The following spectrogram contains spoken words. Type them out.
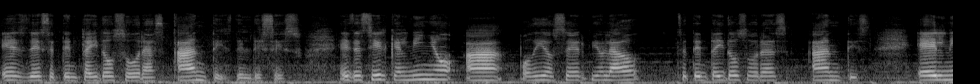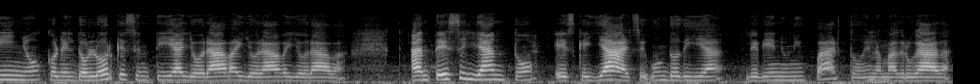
es de 72 horas antes del deceso. Es decir, que el niño ha podido ser violado 72 horas antes. El niño, con el dolor que sentía, lloraba y lloraba y lloraba. Ante ese llanto es que ya al segundo día le viene un infarto en la madrugada.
